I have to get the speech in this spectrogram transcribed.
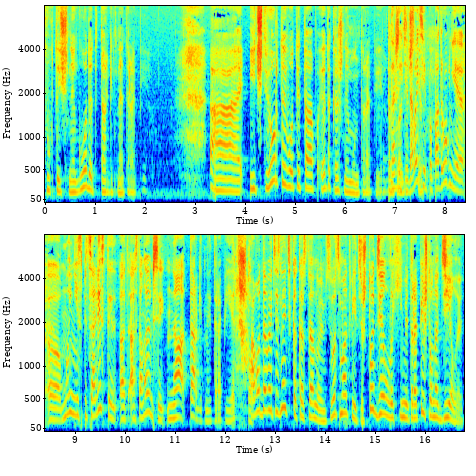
2000-е годы, это таргетная терапия. А, и четвертый вот этап это, конечно, иммунотерапия. Подождите, давайте поподробнее. Э, мы не специалисты, а остановимся на таргетной терапии. Это что? А вот давайте, знаете, как остановимся? Вот смотрите, что делала химиотерапия, что она делает.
